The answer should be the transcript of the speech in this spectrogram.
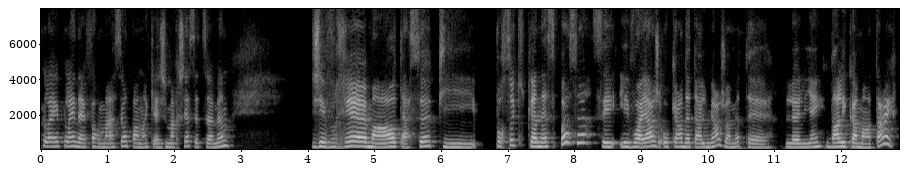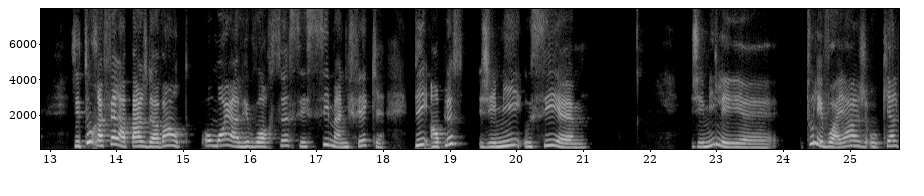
plein, plein d'informations pendant que je marchais cette semaine. J'ai vraiment hâte à ça. Puis pour ceux qui connaissent pas ça, c'est les voyages au cœur de ta lumière. Je vais mettre euh, le lien dans les commentaires. J'ai tout refait la page de vente. Au moins, allez voir ça. C'est si magnifique. Puis, en plus, j'ai mis aussi, euh, j'ai mis les, euh, tous les voyages auxquels,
